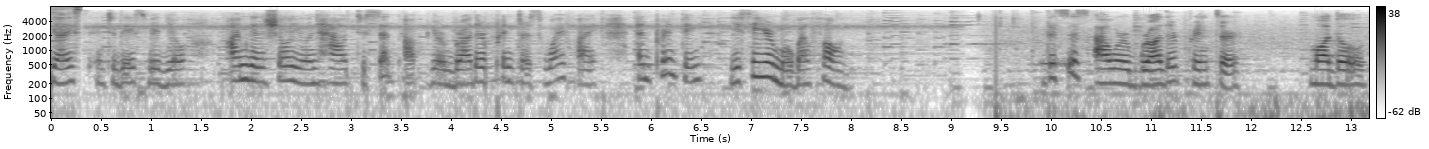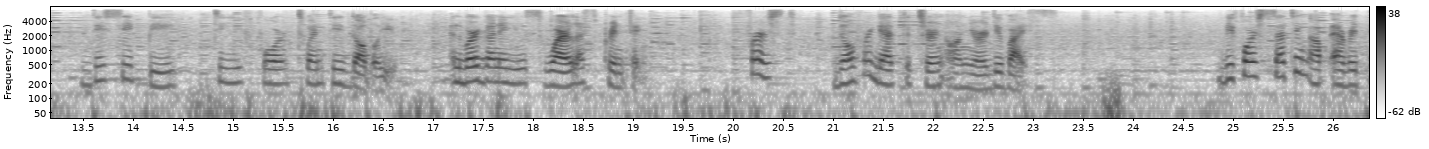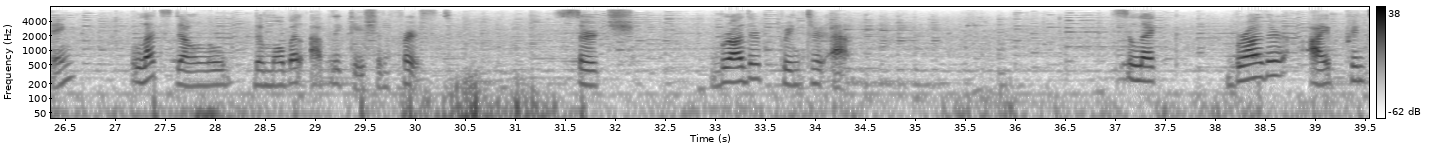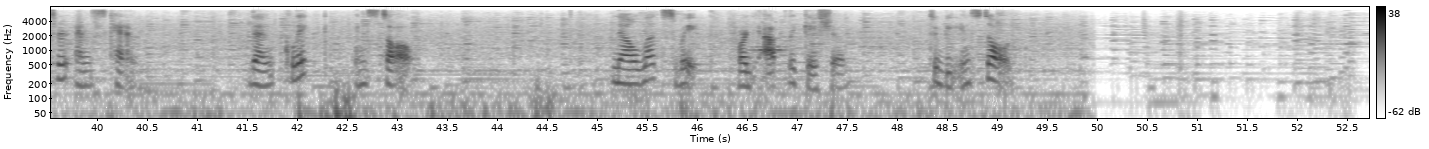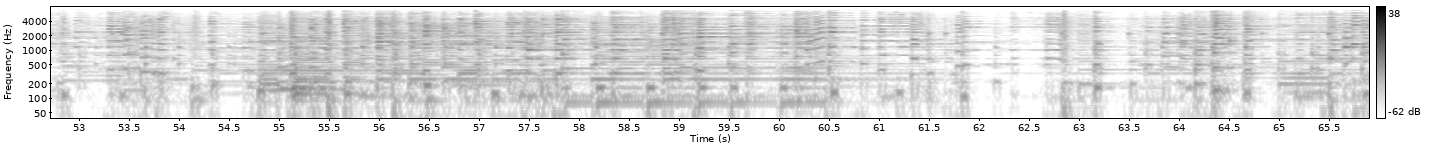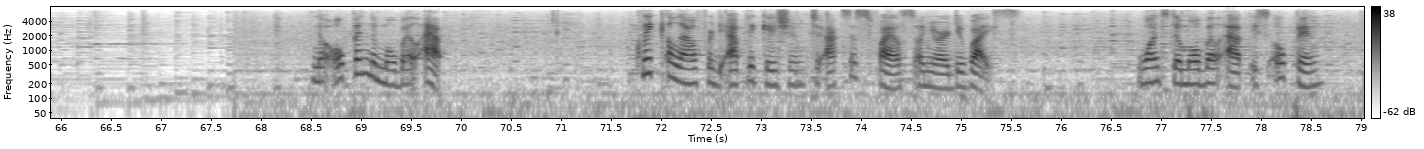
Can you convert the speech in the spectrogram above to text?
Guys, in today's video, I'm to show you on how to set up your Brother printer's Wi-Fi and printing using your mobile phone. This is our Brother printer, model DCP T420W, and we're to use wireless printing. First, don't forget to turn on your device. Before setting up everything, let's download the mobile application first. Search Brother Printer app. Select Brother iPrinter and scan. Then click Install. Now let's wait for the application to be installed. Now open the mobile app. Click Allow for the application to access files on your device. Once the mobile app is open,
